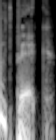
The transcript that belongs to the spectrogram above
toothpick.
